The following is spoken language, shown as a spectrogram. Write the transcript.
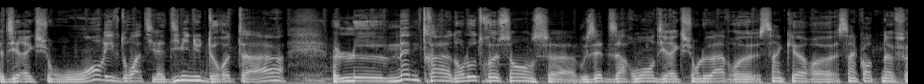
direction Rouen. Rive droite, il a 10 minutes de retard. Le même train dans l'autre sens, vous êtes à Rouen, direction Le Havre, 5h 59.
